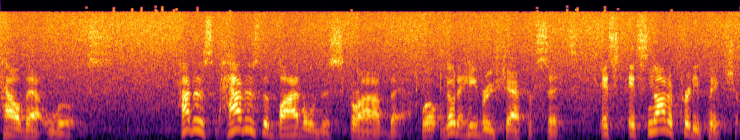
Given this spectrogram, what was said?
how that looks. How does, how does the Bible describe that? Well, go to Hebrews chapter 6. It's, it's not a pretty picture.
